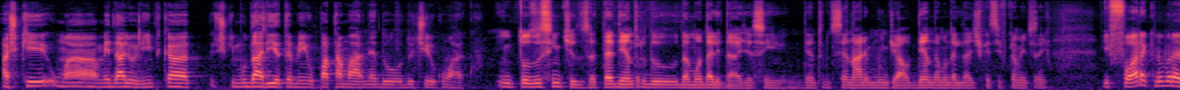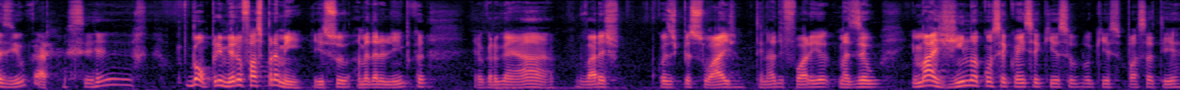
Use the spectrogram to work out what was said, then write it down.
acho que uma medalha olímpica acho que mudaria também o patamar né, do, do tiro com arco. Em todos os sentidos, até dentro do, da modalidade, assim, dentro do cenário mundial, dentro da modalidade especificamente, assim. E fora aqui no Brasil, cara, você... Bom, primeiro eu faço para mim. Isso, a medalha olímpica, eu quero ganhar várias coisas pessoais, não tem nada de fora, mas eu imagino a consequência que isso, que isso possa ter,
